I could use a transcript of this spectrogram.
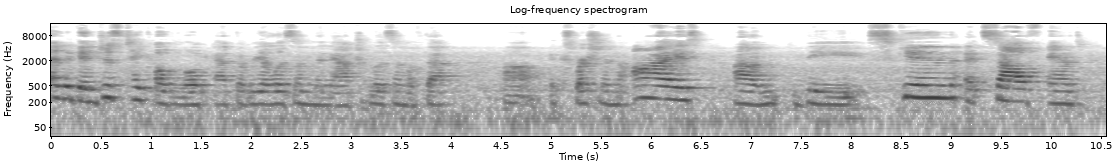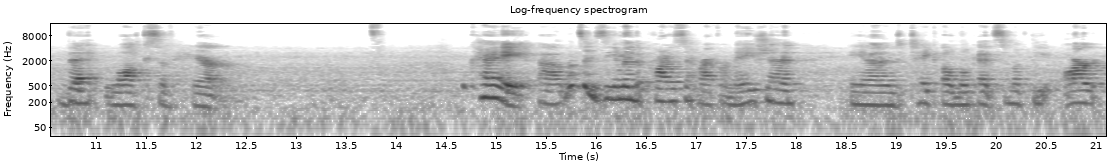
and again, just take a look at the realism, the naturalism of the uh, expression in the eyes, um, the skin itself, and the locks of hair. Okay, uh, let's examine the Protestant Reformation and take a look at some of the art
